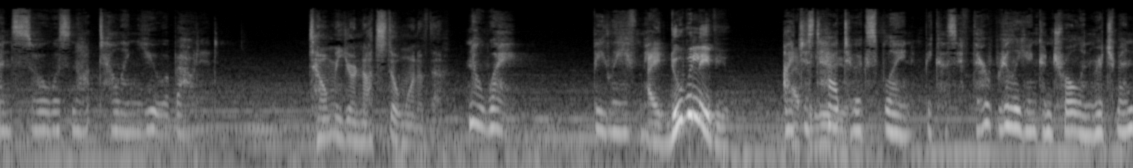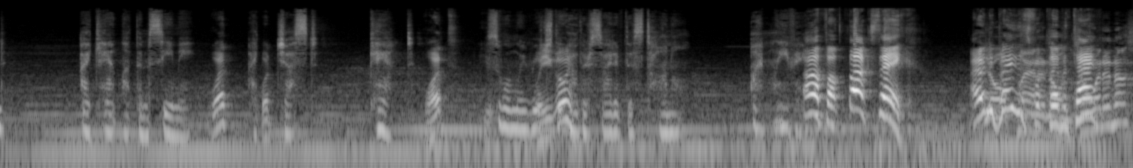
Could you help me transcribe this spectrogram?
and so was not telling you about it. Tell me you're not still one of them. No way. Believe me. I do believe you. I, I just had you. to explain because if they're really in control in Richmond, I can't let them see me. What? I What? just can't. What? You- So when we reach the going? other side of this tunnel, I'm leaving. Oh, for fuck's sake! I only Y'all played this for planning on Clementine. joining us?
